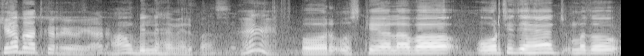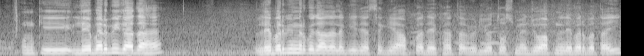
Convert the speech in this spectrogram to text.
क्या बात कर रहे हो यार? हाँ बिल है मेरे पास। हैं? और उसके अलावा और चीज़ें हैं मतलब उनकी लेबर भी ज़्यादा है। लेबर भी मेरे को ज़्यादा लगी जैसे कि आपका देखा था वीडियो तो उसमें जो आपने लेबर बताई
